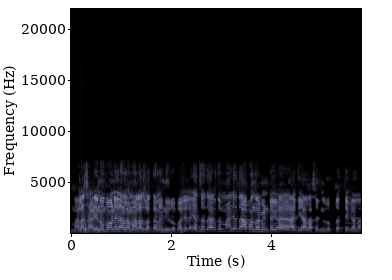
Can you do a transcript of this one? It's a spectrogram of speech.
मला साडेनऊ पावणे आला मला स्वतःला निरोप आलेला. याचाच अर्थ माझ्या दहा पंधरा मिनिटं आधी आला असेल निरोप प्रत्येकाला.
